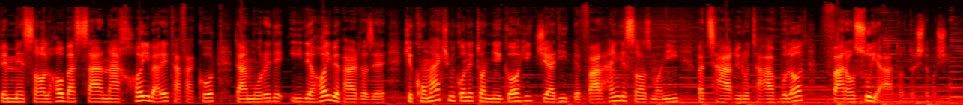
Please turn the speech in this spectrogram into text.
به مثالها و سرنخهایی برای تفکر در مورد ایده هایی بپردازه که کمک می‌کنه تا نگاهی جدید به فرهنگ سازمانی و تغییر و تحولات فراسوی اعداد داشته باشیم.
